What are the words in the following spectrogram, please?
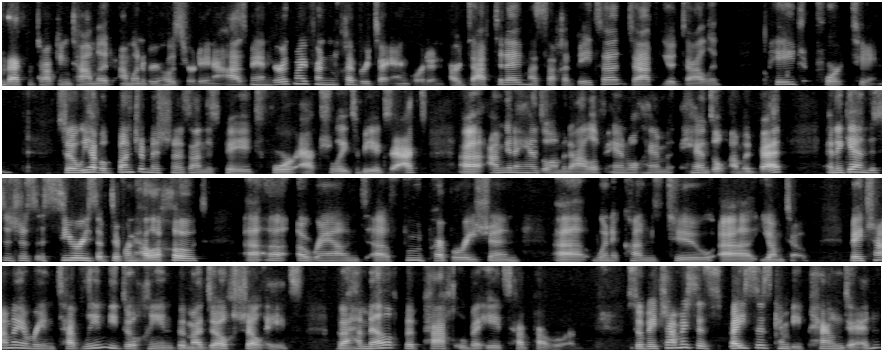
Welcome back to Talking Talmud. I'm one of your hosts here, Dana Osman, here with my friend chavruta Anne Gordon. Our daf today, Masachet Beitza, daf Yud page 14. So we have a bunch of mishnahs on this page, four actually to be exact. Uh, I'm going to handle Amud Aleph and we'll ham- handle Amud Bet. And again, this is just a series of different halachot uh, uh, around uh, food preparation uh, when it comes to uh, Yom Tov. Beit Shammai Amrim Tavlin Midochin b'madoch shel eitz So Beit Shammai says spices can be pounded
